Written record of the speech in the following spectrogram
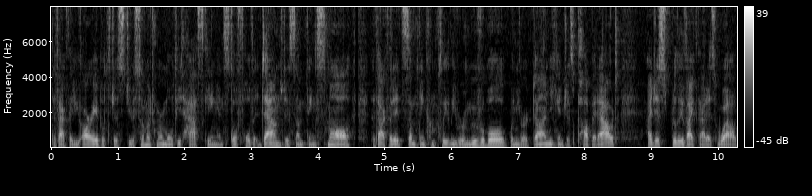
The fact that you are able to just do so much more multitasking and still fold it down into something small, the fact that it's something completely removable, when you're done, you can just pop it out. I just really like that as well.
